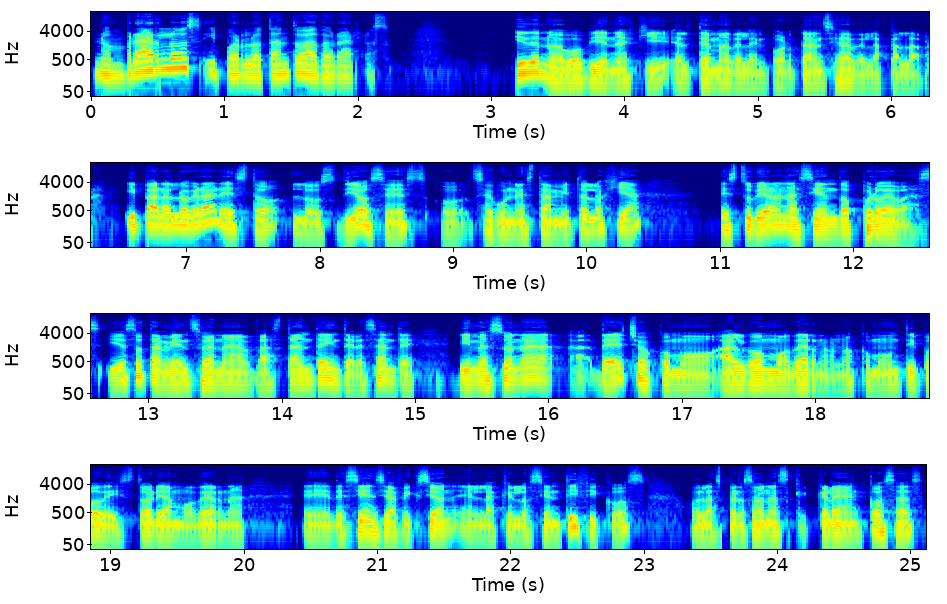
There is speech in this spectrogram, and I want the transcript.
nombrarlos y por lo tanto adorarlos. Y de nuevo viene aquí el tema de la importancia de la palabra. Y para lograr esto, los dioses, o según esta mitología, estuvieron haciendo pruebas. Y eso también suena bastante interesante. Y me suena, ah, de hecho, como algo moderno, ¿no? Como un tipo de historia moderna eh, de ciencia ficción en la que los científicos o las personas que crean cosas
